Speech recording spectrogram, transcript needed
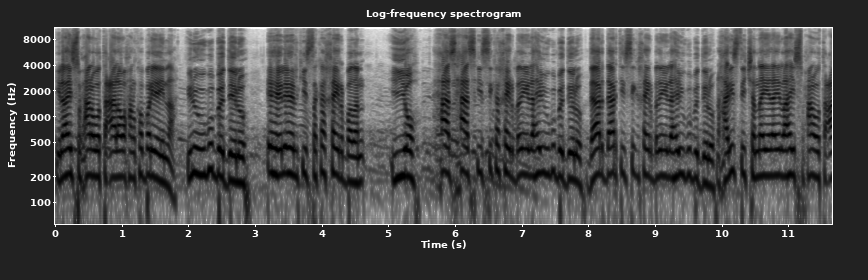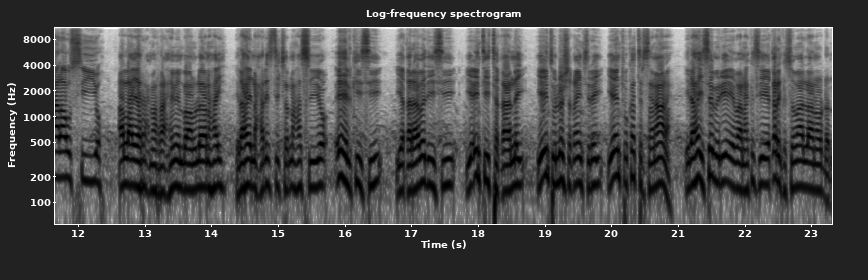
Ilaahay subxaana wa tacaala waxaannu ka baryaynaa inuu ugu beddelo ehel ehelkiisa ka khayr badan iyo xaas ka khayr badan ilaahay ugu beddelo. Daar daartiisii ka khayr badan ilaahay ugu beddelo. Naxariistii janna ilaahay subxaana wa tacaala uu siiyo. Allah ya raxmaan raaximiin baannu leenahay ilaahay naxariistii janna ha siiyo ehelkiisii iyo qaraabadiisii iyo intii taqaannay iyo intuu la shaqayn jiray iyo intuu ka tirsanaana ilaahay samir iyo imaan ha ka siiyey qaranka somalilan oo dhan.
